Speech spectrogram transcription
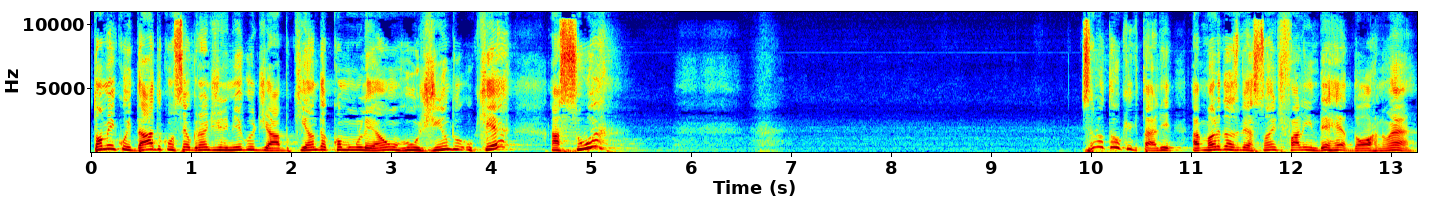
tomem cuidado com seu grande inimigo, o diabo, que anda como um leão rugindo, o quê? A sua? Você notou o que está ali? A maioria das versões fala em derredor, não é?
